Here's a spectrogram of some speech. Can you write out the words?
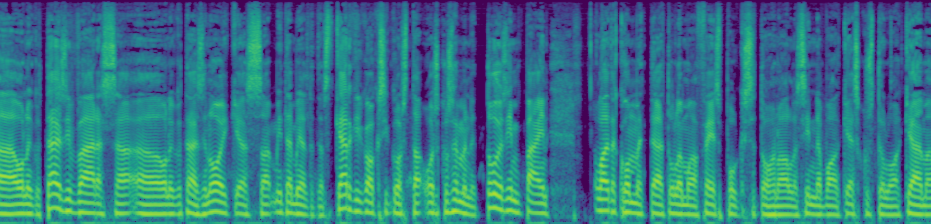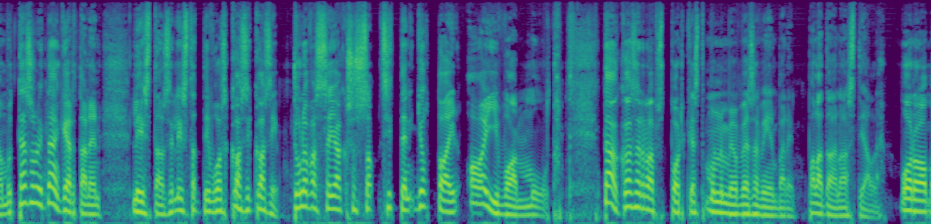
äh, olinko täysin väärässä, äh, olinko täysin oikeassa, mitä mieltä tästä kärkikaksikosta, olisiko se mennyt toisinpäin, laita kommentteja tulemaan Facebookissa tuohon alle, sinne vaan keskustelua käymään, mutta tässä oli tämänkertainen listaus, se listattiin vuosi 88. Tulevassa jaksossa sitten jotain aivan muuta. Tämä on Kasarilaps podcast, mun nimi on Vesa Wienberg, palataan astialle. Moro!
